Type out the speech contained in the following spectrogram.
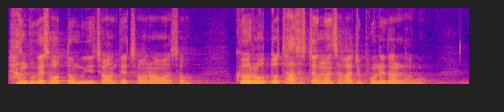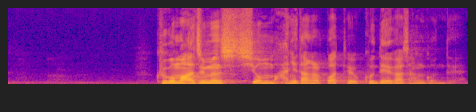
한국에서 어떤 분이 저한테 전화 와서 그 로또 다섯 장만 사가지고 보내달라고. 그거 맞으면 시험 많이 당할 것 같아요. 그거 내가 산 건데.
